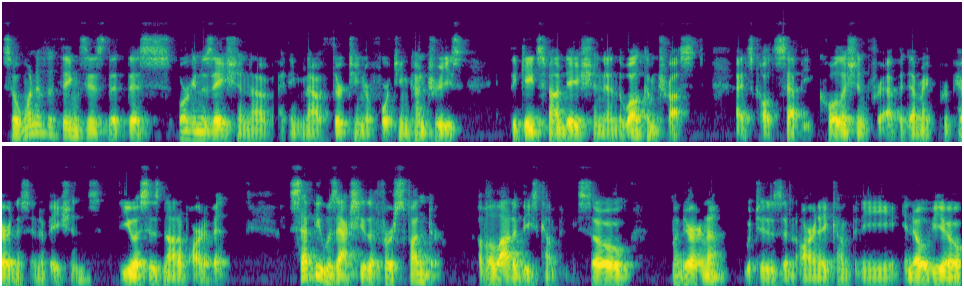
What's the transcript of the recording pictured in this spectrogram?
so one of the things is that this organization of, I think now 13 or 14 countries, the Gates Foundation and the Wellcome Trust, it's called CEPI, Coalition for Epidemic Preparedness Innovations. The US is not a part of it. CEPI was actually the first funder of a lot of these companies. So Moderna, which is an RNA company, Inovio,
